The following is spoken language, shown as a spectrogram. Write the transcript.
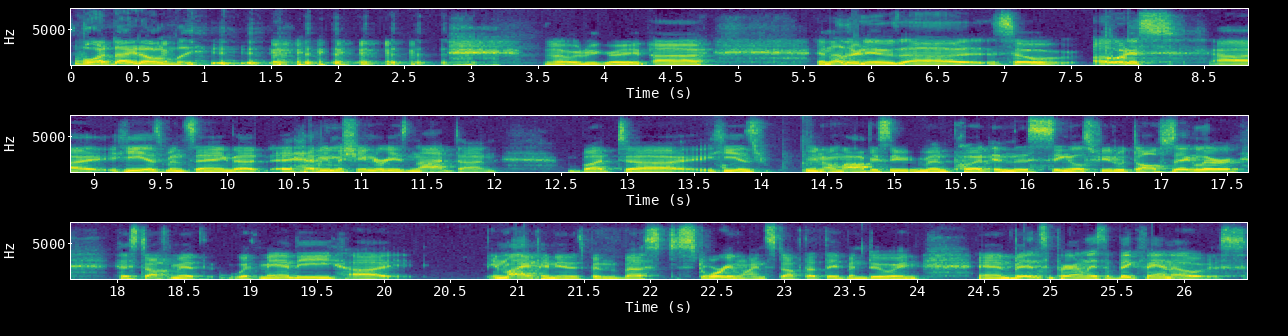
One night only. That would be great. Uh, in other news, uh, so Otis, uh, he has been saying that heavy machinery is not done, but uh, he is, you know, obviously been put in this singles feud with Dolph Ziggler. His stuff with with Mandy. Uh, in my opinion, has been the best storyline stuff that they've been doing, and Vince apparently is a big fan of Otis.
